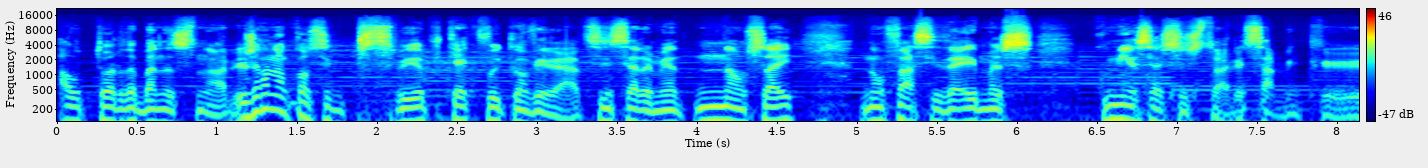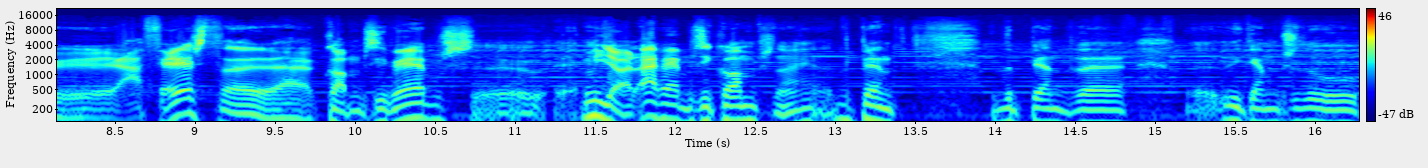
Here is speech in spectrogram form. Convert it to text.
autor da banda sonora. Eu já não consigo perceber porque é que fui convidado. Sinceramente, não sei, não faço ideia, mas conheço esta história. Sabem que há festa, há comes e bebes. Eh, melhor, há bebes e comes, não é? Depende, depende digamos, do,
